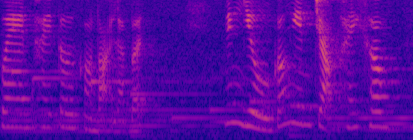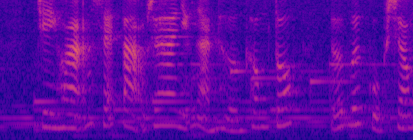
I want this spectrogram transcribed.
quen hay tôi còn gọi là bệnh. Nhưng dù có nghiêm trọng hay không Trì hoãn sẽ tạo ra những ảnh hưởng không tốt đối với cuộc sống,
